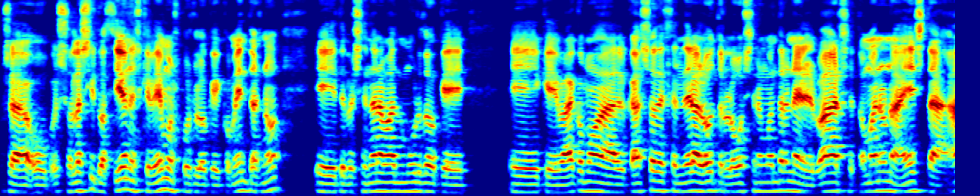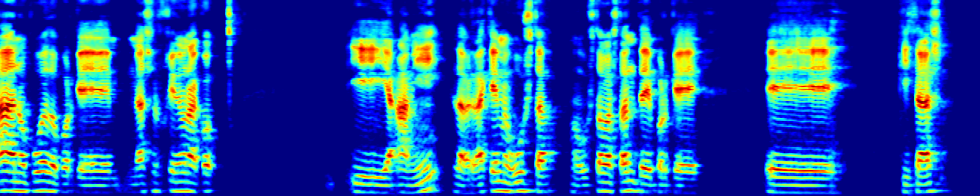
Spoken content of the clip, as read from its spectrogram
O sea, o son las situaciones que vemos, pues lo que comentas, ¿no? Eh, te presentan a Matt Murdo que eh, que va como al caso a defender al otro, luego se lo encuentran en el bar, se toman una esta, ah, no puedo porque me ha surgido una cosa. Y a mí, la verdad que me gusta, me gusta bastante porque eh, quizás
